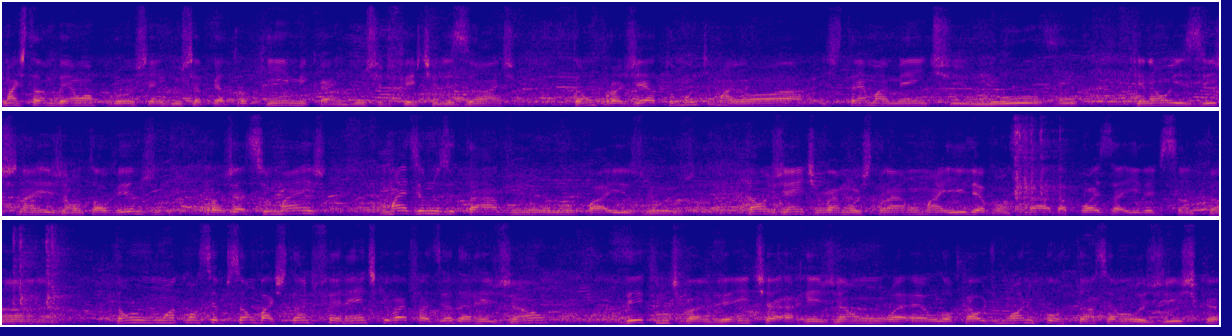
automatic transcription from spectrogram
mas também um approach à indústria petroquímica, à indústria de fertilizantes. Então, um projeto muito maior, extremamente novo, que não existe na região. Talvez um dos projetos mais, mais inusitados no, no país hoje. Então, a gente vai mostrar uma ilha avançada após a ilha de Santana. Então, uma concepção bastante diferente que vai fazer da região definitivamente a região, é, o local de maior importância na logística,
